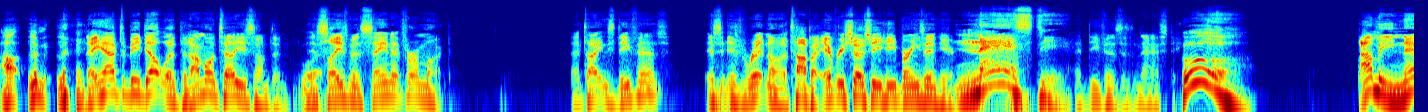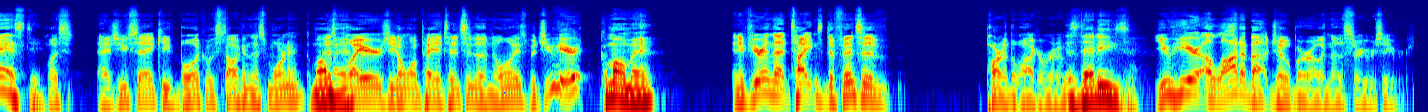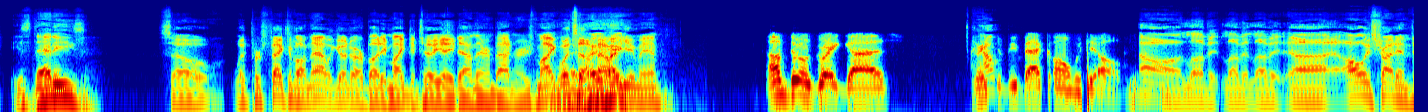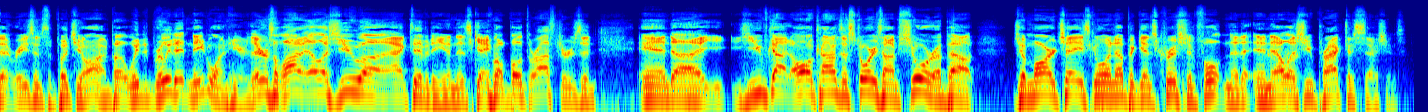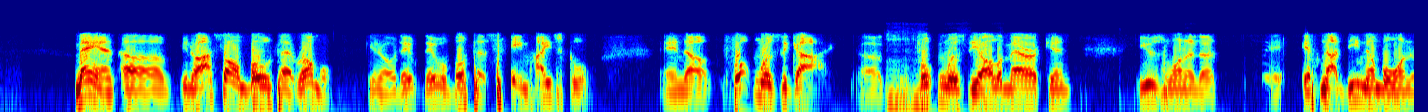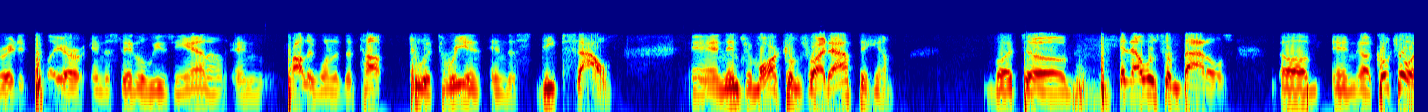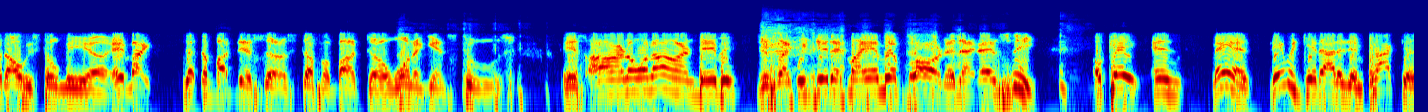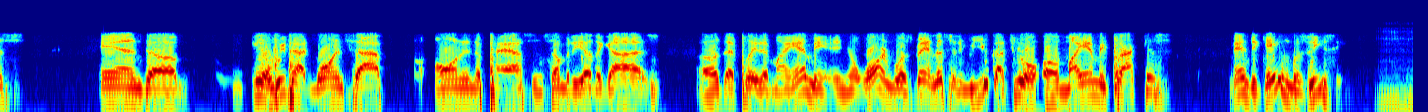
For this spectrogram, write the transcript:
I'll, let me. Let me. They have to be dealt with, but I'm going to tell you something. What? And Slay's been saying it for a month. That Titans defense is, is written on the top of every show sheet he brings in here. Nasty. That defense is nasty. Oh, I mean nasty. Plus, as you said, Keith Bulluck was talking this morning. Come on, as man. players, you don't want to pay attention to the noise, but you hear it. Come on, man. And if you're in that Titans defensive part of the locker room, It's that easy. you hear a lot about Joe Burrow and those three receivers. It's that easy. So, with perspective on that, we go to our buddy Mike Detillier down there in Baton Rouge. Mike, what's Hey, up? hey, How are hey. you, man? I'm doing great, guys. Great How- to be back on with y'all. Oh, love it, love it, love it. Uh, always try to invent reasons to put you on, but we really didn't need one here. There's a lot of LSU uh, activity in this game on both rosters, and and uh, you've got all kinds of stories, I'm sure, about Ja'Marr Chase going up against Kristian Fulton at, in LSU practice sessions. Man, uh, you know, I saw them both at Rummel. You know, they they were both at the same high school, and uh, Fulton was the guy. Uh, Fulton was the All American. He was one of the, if not the number one rated player in the state of Louisiana, and probably one of the top two or three in, in the deep South. And then Ja'Marr comes right after him. But uh, that was some battles. Um, and uh, Coach O had always told me, uh, "Hey, Mike, nothing about this uh, stuff about uh, one against twos. It's iron on iron, baby, just like we did at Miami of Florida at SC. Okay, and man, they would get at it in practice, and uh, you know we've had Warren Sapp on in the past, and some of the other guys uh, that played at Miami. And you know Warren was man. Listen, when you got through a, a Miami practice, man, the game was easy.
